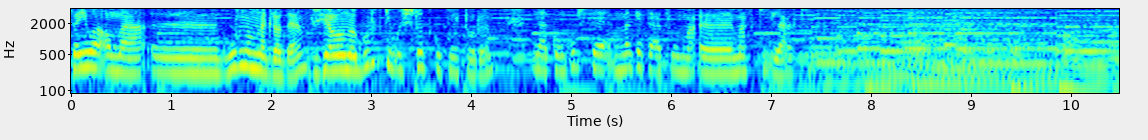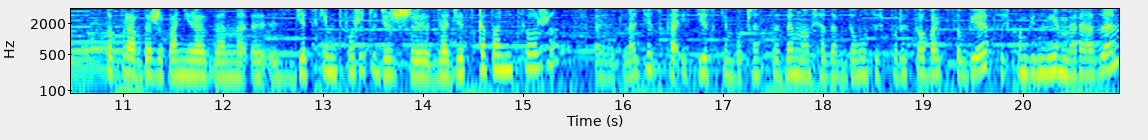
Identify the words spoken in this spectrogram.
Zajęła ona główną nagrodę w Zielonogórskim Ośrodku Kultury na konkursie Magia Teatru Ma, Maski i Lalki. To prawda, że pani razem y, z dzieckiem tworzy, tudzież y, dla dziecka pani tworzy? e, dla dziecka i z dzieckiem, bo często ze mną siada w domu coś porysować sobie, coś kombinujemy razem.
